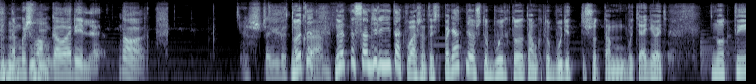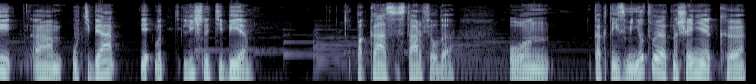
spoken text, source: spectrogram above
да мы же вам говорили, ну, что-нибудь но такое. Это, но это на самом деле не так важно. То есть понятно, что будет кто-то там, кто будет что-то там вытягивать, но ты, эм, у тебя, вот лично тебе показ Старфилда, он как-то изменил твое отношение к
